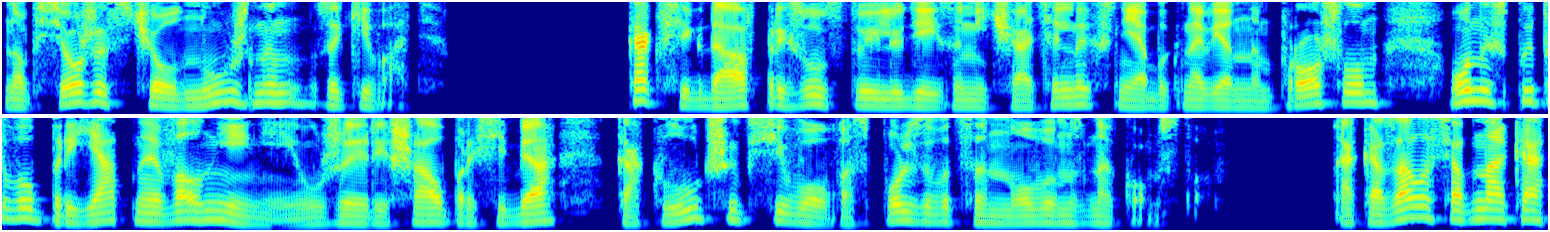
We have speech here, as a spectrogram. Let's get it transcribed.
но все же счел нужным закивать. Как всегда, в присутствии людей замечательных, с необыкновенным прошлым, он испытывал приятное волнение и уже решал про себя, как лучше всего воспользоваться новым знакомством. Оказалось, однако,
